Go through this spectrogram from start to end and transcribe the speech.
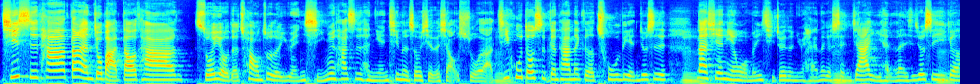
其实他当然九把刀，他所有的创作的原型，因为他是很年轻的时候写的小说啦，几乎都是跟他那个初恋，就是那些年我们一起追的女孩，那个沈佳宜很类似，就是一个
